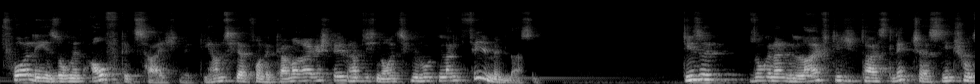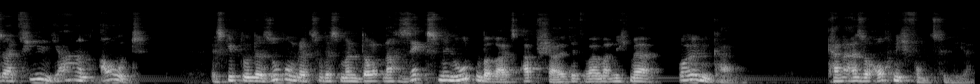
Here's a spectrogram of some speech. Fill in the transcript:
Vorlesungen aufgezeichnet. Die haben sich dann vor eine Kamera gestellt und haben sich 90 Minuten lang filmen lassen. Diese sogenannten Live-Digitized Lectures sind schon seit vielen Jahren out. Es gibt Untersuchungen dazu, dass man dort nach sechs Minuten bereits abschaltet, weil man nicht mehr folgen kann. Kann also auch nicht funktionieren.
